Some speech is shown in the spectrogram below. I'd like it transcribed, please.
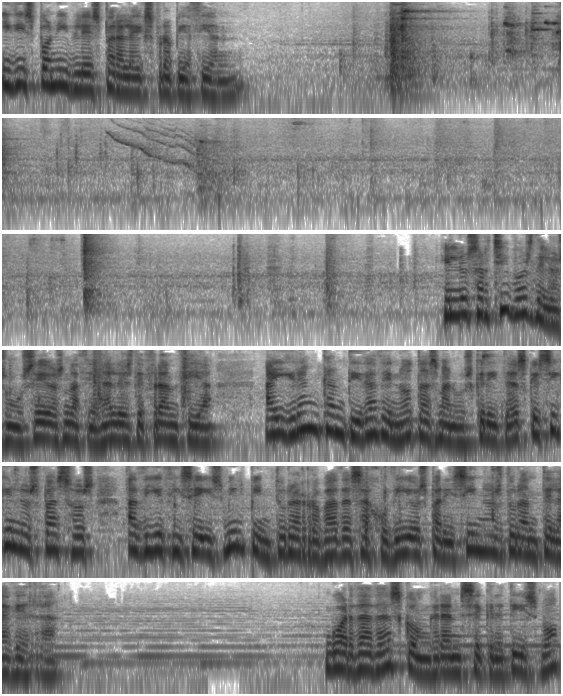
y disponibles para la expropiación. En los archivos de los Museos Nacionales de Francia hay gran cantidad de notas manuscritas que siguen los pasos a 16.000 pinturas robadas a judíos parisinos durante la guerra. Guardadas con gran secretismo,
